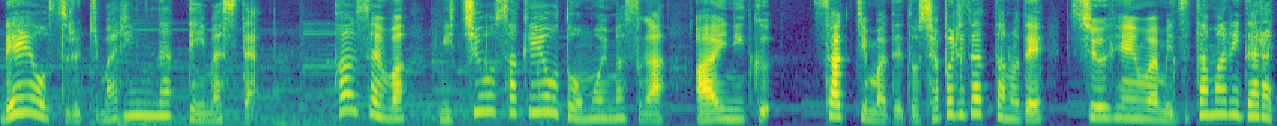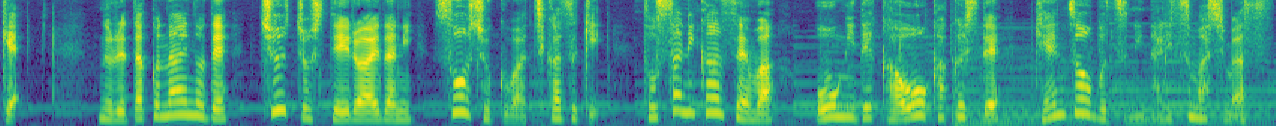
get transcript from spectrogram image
礼をする決まりになっていました。艦船は道を避けようと思いますがあいにくさっきまで土砂降りだったので周辺は水たまりだらけ。濡れたくないので躊躇している間に装飾は近づきとっさに艦船は扇で顔を隠して建造物になりすまします。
